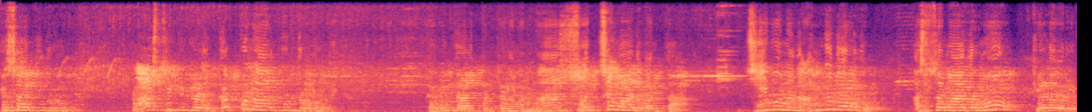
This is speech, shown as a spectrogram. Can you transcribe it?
ಬಿಸಾಕಿದ್ರು, ಪ್ಲಾಸ್ಟಿಕ್ಗಳ ಗಪ್ಪನ ಹಾಕಿದ್ರು ಕವಿತಾಳ್ ಪಟ್ಟಣವನ್ನ ಸ್ವಚ್ಛ ಮಾಡುವಂತ ಜೀವನದ ಅಂಗದವರದು ಅಸ್ತಮಾದರೂ ಕೇಳವರು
